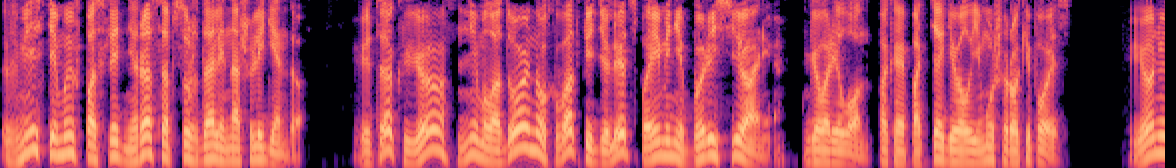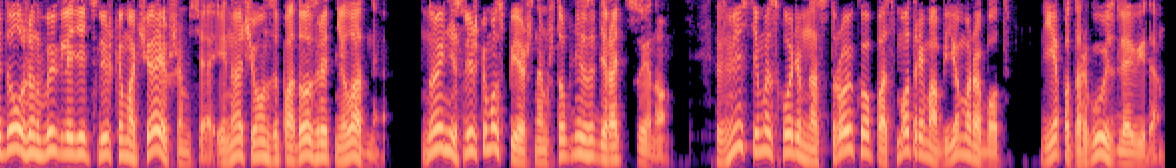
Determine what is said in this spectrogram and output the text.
Вместе мы в последний раз обсуждали нашу легенду. «Итак, я не молодой, но хваткий делец по имени Борисиане», — говорил он, пока я подтягивал ему широкий пояс. «Я не должен выглядеть слишком отчаявшимся, иначе он заподозрит неладное но и не слишком успешным, чтобы не задирать цену. Вместе мы сходим на стройку, посмотрим объемы работ. Я поторгуюсь для вида.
